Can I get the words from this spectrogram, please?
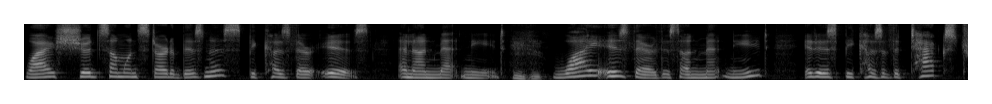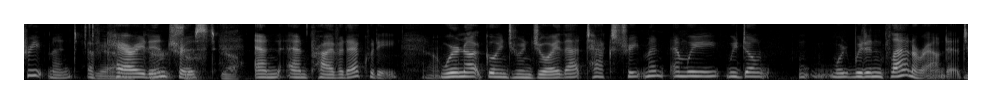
Why should someone start a business? Because there is an unmet need. Why is there this unmet need? It is because of the tax treatment of Yeah, carried sure, interest yeah. and, and private equity. We're not going to enjoy that tax treatment, and we, we don't we, we didn't plan around it.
